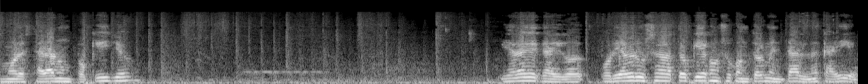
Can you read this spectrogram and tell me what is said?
Molestarán un poquillo. Y ahora que caigo, podría haber usado a Tokia con su control mental, no he caído.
